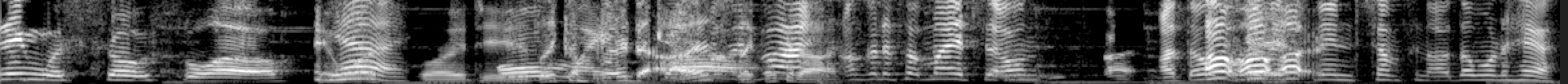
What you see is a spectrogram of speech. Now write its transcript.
editing was so slow. It Yeah. was slow, dude. Oh like my compared to us, like look at us. I'm gonna put my headset on. I don't Oh, want oh, to oh. listen to something I don't want to hear.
